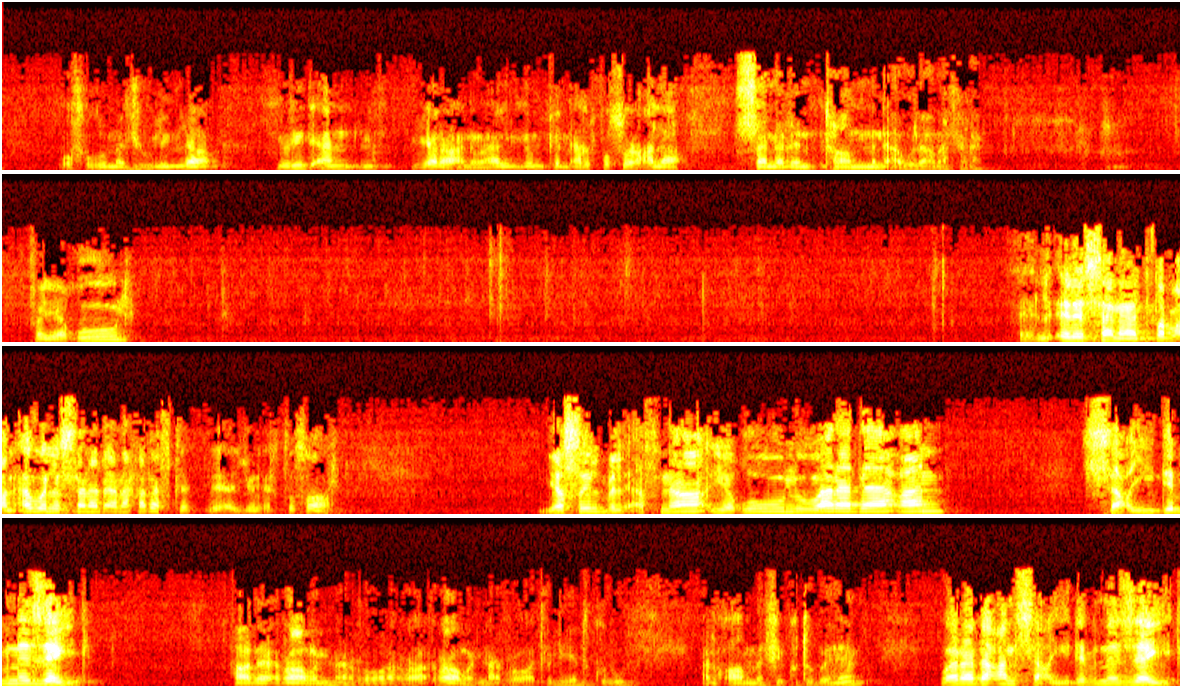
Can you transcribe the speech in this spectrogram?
وفضوا مجهولين لا. يريد أن يرى أنه هل يمكن الحصول على سند تام من أولى مثلا. فيقول إلى السند. طبعا أول السند أنا حذفته لأجل الاختصار. يصل بالأثناء يقول ورد عن سعيد بن زيد. هذا راو من راو من الرواة اللي يذكروا العامة في كتبهم. ورد عن سعيد بن زيد.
